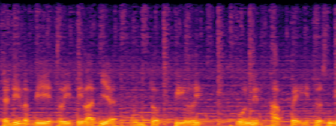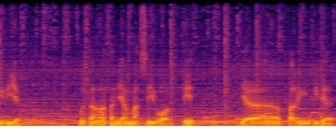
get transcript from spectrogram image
jadi lebih teliti lagi ya untuk pilih unit HP itu sendiri ya. Utamakan yang masih worth it ya paling tidak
